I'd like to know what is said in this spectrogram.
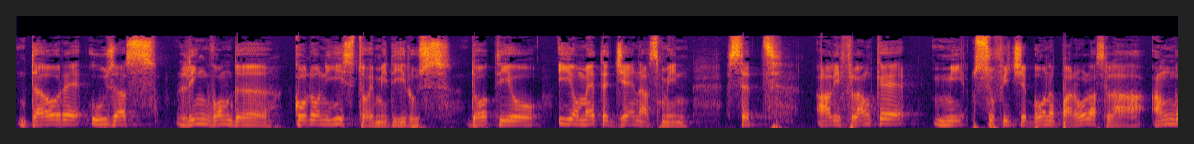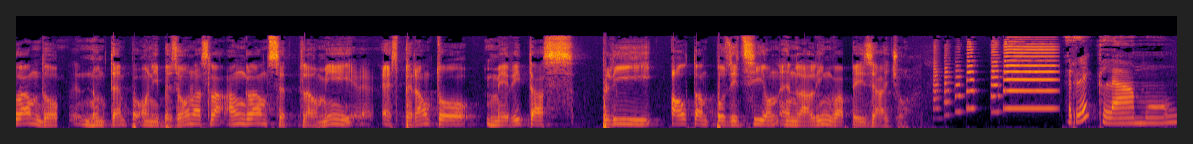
daure usas lingvon de koloniistoi, mi dirus. Do tio iomete genas min, set ali flanke mi suffice bona parolas la anglan do nun tempo oni besonas la anglan set la mi eh, Esperanto meritas pli altan pozicion en la lingua peisaggio. Reklamo.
